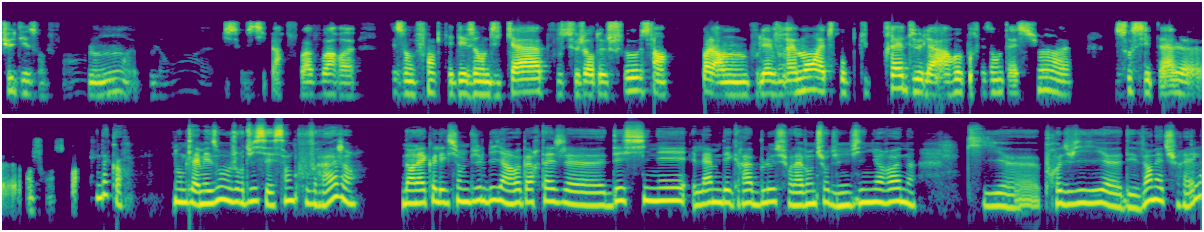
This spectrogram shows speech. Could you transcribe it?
que des enfants longs, euh, blancs, puisse aussi parfois avoir des enfants qui ont des handicaps ou ce genre de choses. Enfin, voilà, on voulait vraiment être au plus près de la représentation sociétale en France. D'accord. Donc la maison aujourd'hui, c'est cinq ouvrages. Dans la collection Bulby, il y a un reportage euh, dessiné L'âme des gras bleus sur l'aventure d'une vigneronne qui euh, produit euh, des vins naturels.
